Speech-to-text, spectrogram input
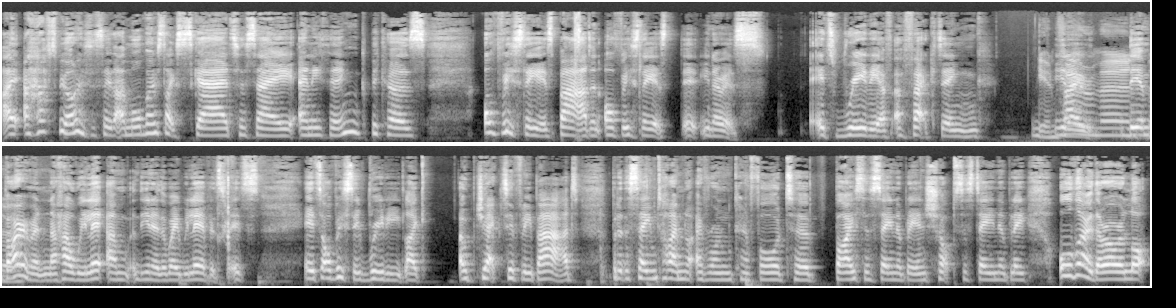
I, I have to be honest to say that I'm almost like scared to say anything because obviously it's bad and obviously it's it, you know it's it's really affecting the environment, you know, the environment and how we live, and um, you know the way we live. It's it's it's obviously really like objectively bad but at the same time not everyone can afford to buy sustainably and shop sustainably. Although there are a lot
